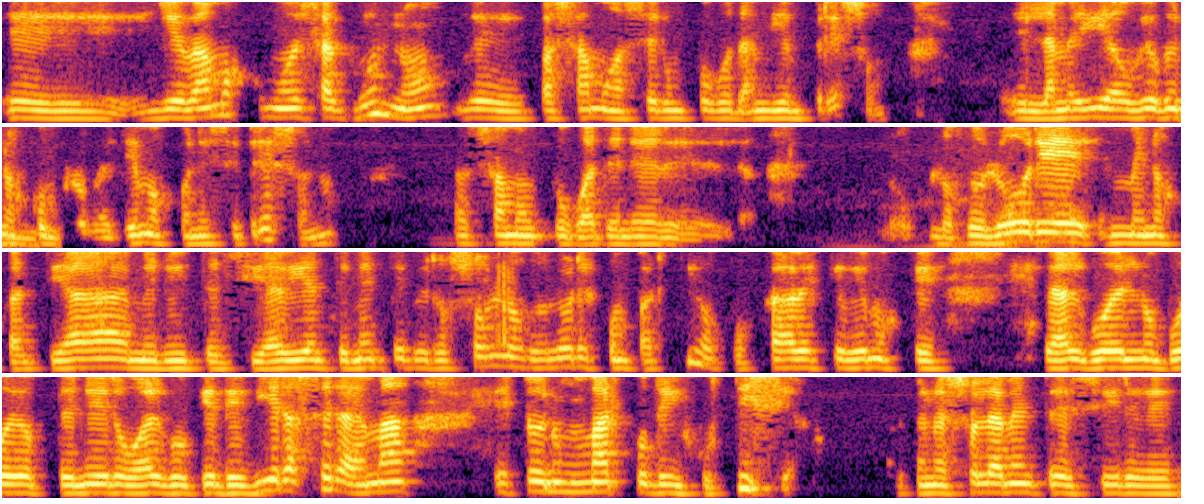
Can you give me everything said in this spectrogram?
eh, llevamos como esa cruz, ¿no? Eh, pasamos a ser un poco también presos, en la medida obvio que nos mm. comprometemos con ese preso, ¿no? Pasamos un poco a tener los dolores en menos cantidad, en menos intensidad, evidentemente, pero son los dolores compartidos, pues cada vez que vemos que, que algo él no puede obtener o algo que debiera ser, además, esto en un marco de injusticia, porque no es solamente decir, eh,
